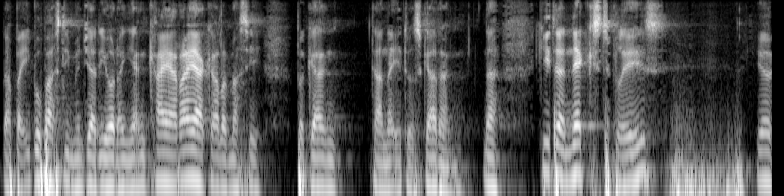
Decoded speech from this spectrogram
Bapak Ibu pasti menjadi orang yang kaya raya kalau masih pegang tanah itu sekarang. Nah, kita next please. Ya.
